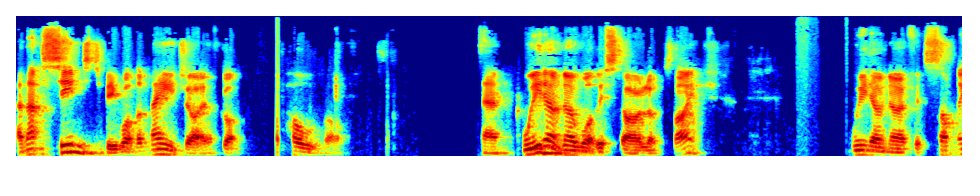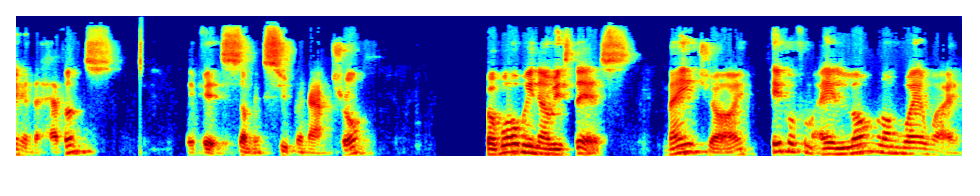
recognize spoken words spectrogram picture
And that seems to be what the Magi have got hold of. Now, we don't know what this star looks like. We don't know if it's something in the heavens, if it's something supernatural. But what we know is this Magi, people from a long, long way away,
